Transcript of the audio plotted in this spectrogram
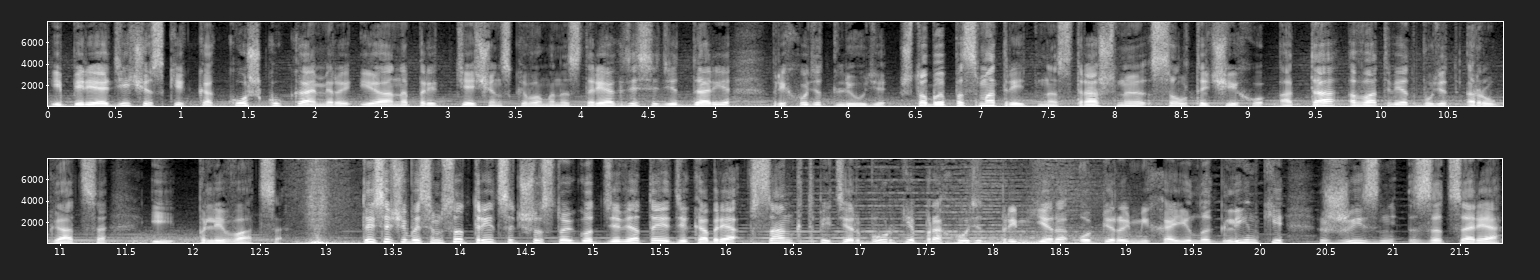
и периодически к окошку камеры Иоанна Предтеченского монастыря, где сидит Дарья, приходят люди, чтобы посмотреть на страшную Салтычиху, а та в ответ будет ругаться и плеваться. 1836 год, 9 декабря, в Санкт-Петербурге проходит премьера оперы Михаила Глинки «Жизнь за царя».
